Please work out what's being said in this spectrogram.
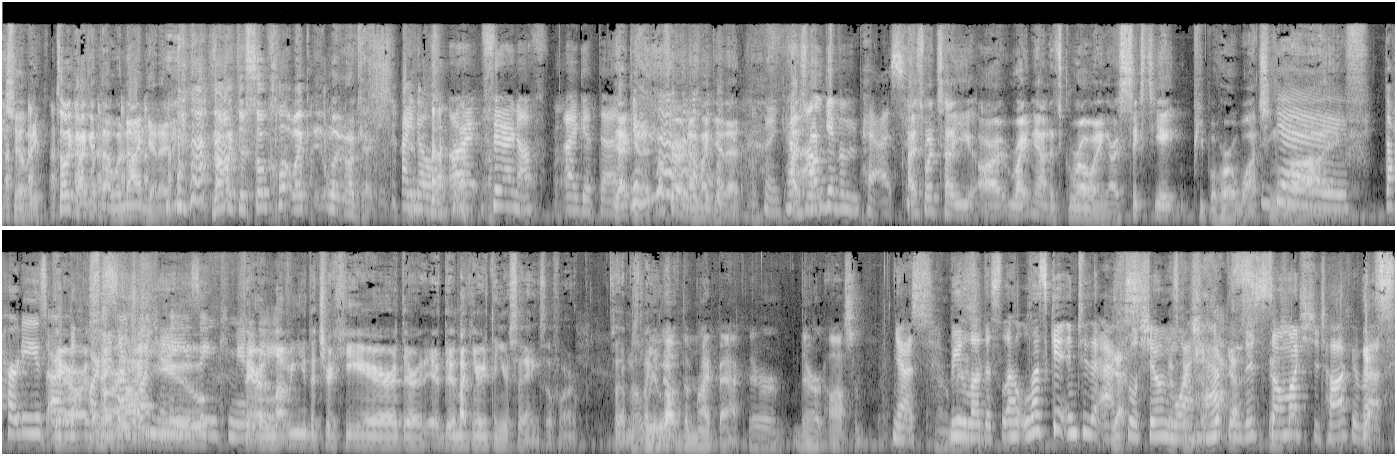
The chili. It's like I get that one. I get it. I'm like, they're so close. Like, like, okay. I know. All right, fair enough. I get that. Yeah, I get it. Oh, fair enough. I get it. Like, I I'll want- give him a pass. I just want to tell you, our, right now it's growing. Our 68 people who are watching Yay. live. The Hearties are They the are Hearties so are like an amazing community. They are loving you that you're here. They're they're liking everything you're saying so far. So I'm just Well, we love them right back. They're they're awesome. Yes, They're we love this. Let- Let's get into the actual Yes. show and Let's what happened. Yes. There's so Finish much to talk about. Yes.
